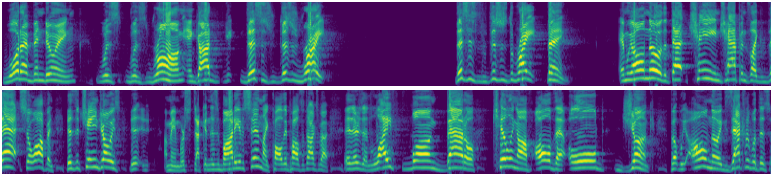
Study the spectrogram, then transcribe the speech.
what I've been doing was, was wrong, and God, this is, this is right. This is, this is the right thing. And we all know that that change happens like that so often. Does the change always, I mean, we're stuck in this body of sin, like Paul the Apostle talks about. There's a lifelong battle killing off all of that old junk. But we all know exactly what this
